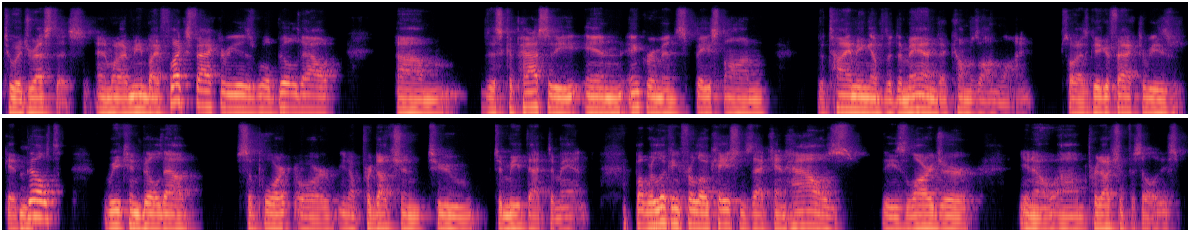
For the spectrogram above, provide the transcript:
to address this. And what I mean by flex factory is we'll build out um, this capacity in increments based on the timing of the demand that comes online. So as gigafactories get mm-hmm. built, we can build out support or you know production to to meet that demand. But we're looking for locations that can house these larger you know um, production facilities.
